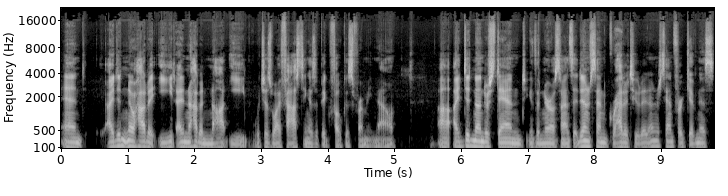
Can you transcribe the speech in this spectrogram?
And I didn't know how to eat. I didn't know how to not eat, which is why fasting is a big focus for me now. Uh, I didn't understand the neuroscience. I didn't understand gratitude. I didn't understand forgiveness.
